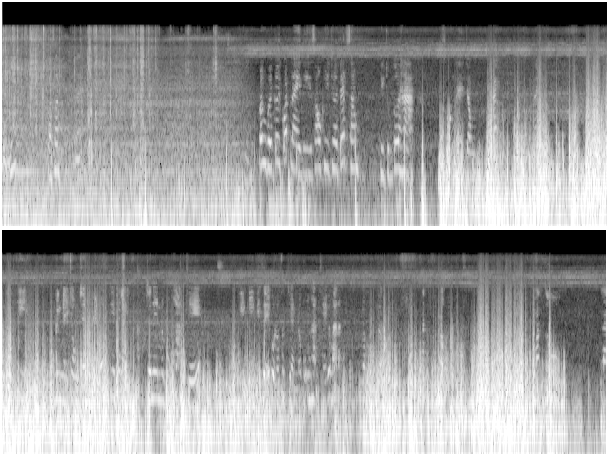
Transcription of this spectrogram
cũng mít và phân Đấy. vâng với cây quất này thì sau khi chơi tết xong thì chúng tôi hạ xuống để trồng đây Đấy. thì mình lại trồng trên một cái nốt như thế này, cho nên nó cũng hạn chế cái, cái, cái rễ của nó phát triển nó cũng hạn chế các bạn ạ nó không được thật rộng mặc dù là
